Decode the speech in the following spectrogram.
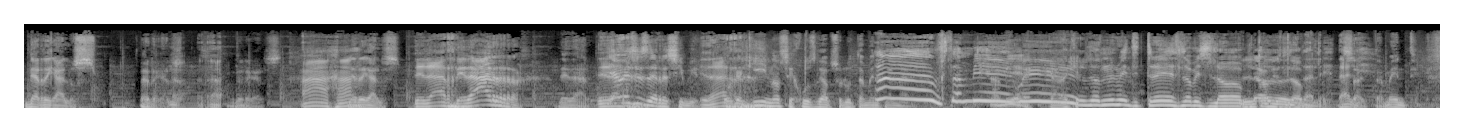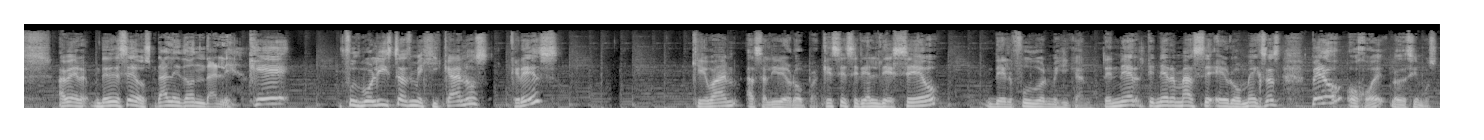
De regalos. De regalos. De regalos. Ajá. De regalos. De dar. De dar. De dar. De y a veces de recibir. De dar. Porque aquí no se juzga absolutamente nada. Ah, pues también, güey. quien. 2023, love is love. Love todo, is love. Dale, dale. Exactamente. A ver, de deseos. Dale, don, dale. ¿Qué futbolistas mexicanos crees que van a salir a Europa? Que ese sería el deseo del fútbol mexicano. Tener, tener más euromexas. Pero, ojo, eh, lo decimos.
